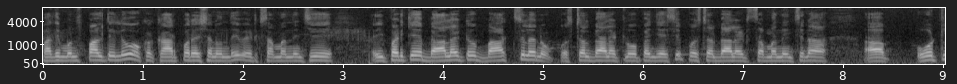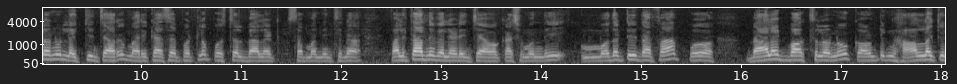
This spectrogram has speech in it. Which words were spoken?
పది మున్సిపాలిటీలు ఒక కార్పొరేషన్ ఉంది. వీటికి సంబంధించి ఇప్పటికే బ్యాలెట్ బాక్సులను పోస్టల్ బ్యాలెట్లు ఓపెన్ చేసి పోస్టల్ బ్యాలెట్ సంబంధించిన ఓట్లను లెక్కించారు. మరి కాసేపట్లో పోస్టల్ బ్యాలెట్ సంబంధించిన ఫలితాన్ని వెల్లడించే అవకాశం ఉంది. మొదటి దఫా పో బ్యాలెట్ బాక్సులను కౌంటింగ్ హాల్లకి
